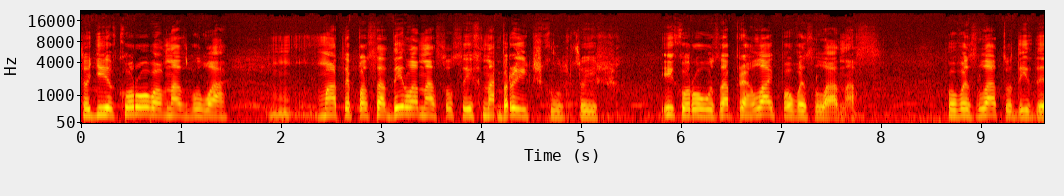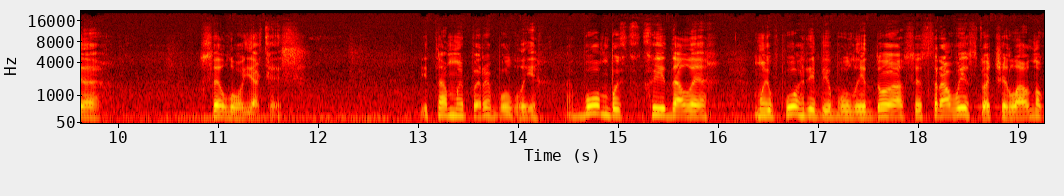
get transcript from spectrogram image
Тоді корова в нас була, мати посадила нас усіх на бричку цю і корову запрягла і повезла нас. Повезла туди, де село якесь. І там ми перебули. Бомби кидали. Ми в погрібі були, до сестра вискочила, воно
